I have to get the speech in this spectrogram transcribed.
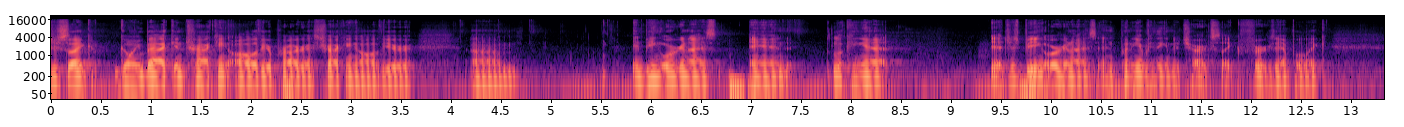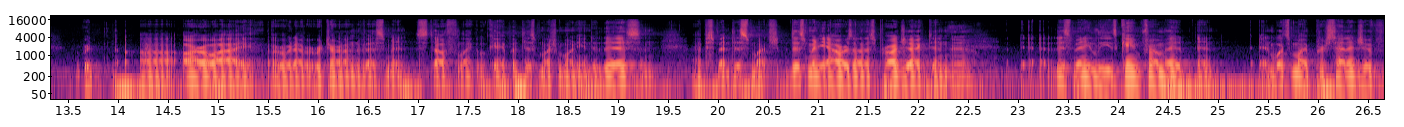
just like going back and tracking all of your progress, tracking all of your, um, and being organized and looking at, yeah, just being organized and putting everything into charts. Like for example, like uh, ROI or whatever return on investment stuff. Like, okay, I put this much money into this, and I've spent this much, this many hours on this project, and Yeah. this many leads came from it, and and what's my percentage of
